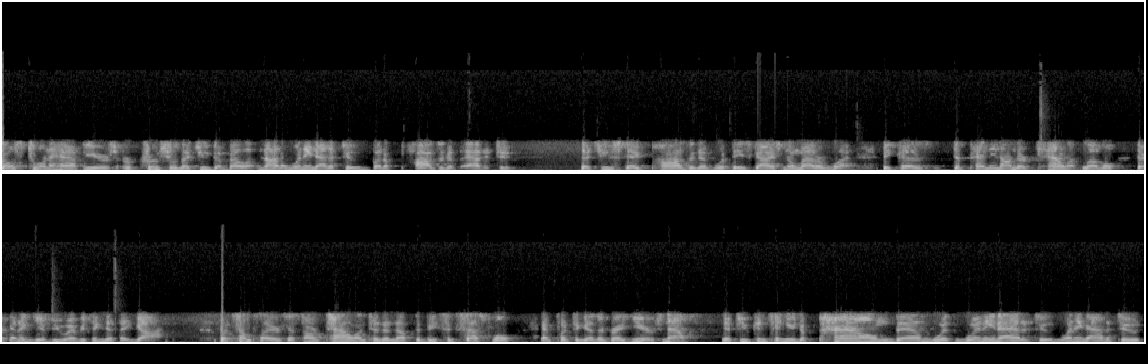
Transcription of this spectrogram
those two and a half years are crucial that you develop not a winning attitude, but a positive attitude. That you stay positive with these guys no matter what. Because depending on their talent level, they're going to give you everything that they got. But some players just aren't talented enough to be successful and put together great years. Now, if you continue to pound them with winning attitude, winning attitude,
